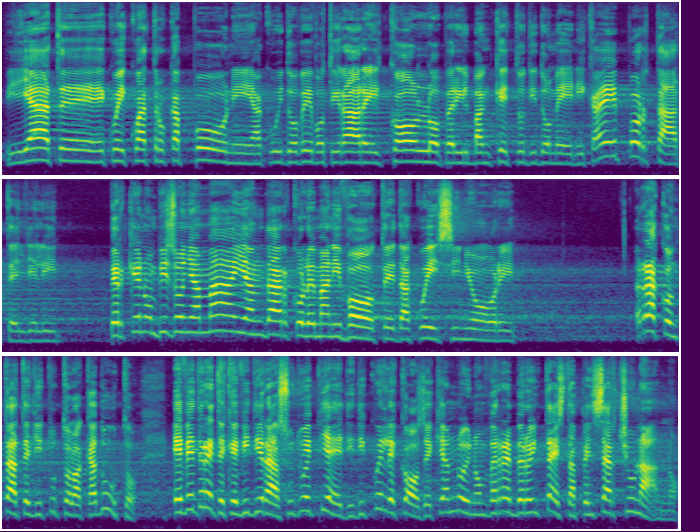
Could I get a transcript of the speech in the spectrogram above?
Pigliate quei quattro capponi a cui dovevo tirare il collo per il banchetto di domenica e portateglieli, perché non bisogna mai andare con le mani vuote da quei signori. Raccontategli tutto l'accaduto e vedrete che vi dirà su due piedi di quelle cose che a noi non verrebbero in testa a pensarci un anno.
